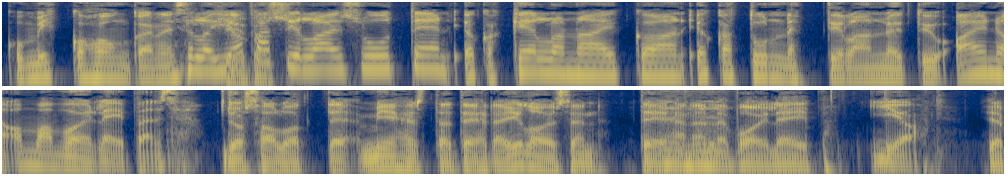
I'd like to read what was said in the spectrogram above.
kuin Mikko Honkanen. Sillä on Kiitos. joka tilaisuuteen, joka kellonaikaan, joka tunnetilaan löytyy aina oma voileipänsä. Jos haluat te- miehestä tehdä iloisen, tee mm-hmm. hänelle voi leipä. Joo. Ja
